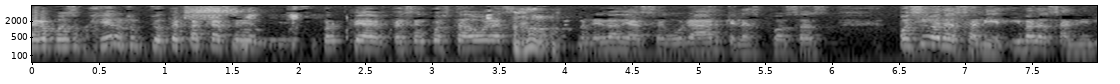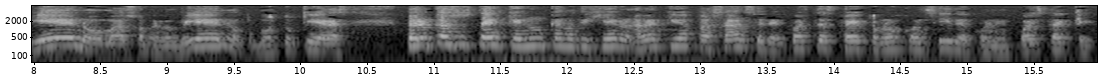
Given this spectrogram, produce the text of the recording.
Pero pues escogieron su, su propia casa, su propia empresa encuestadora, así una manera de asegurar que las cosas pues iban a salir, iban a salir bien o más o menos bien o como tú quieras. Pero el caso está en que nunca nos dijeron, a ver qué iba a pasar si la encuesta espejo no coincide con la encuesta que,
